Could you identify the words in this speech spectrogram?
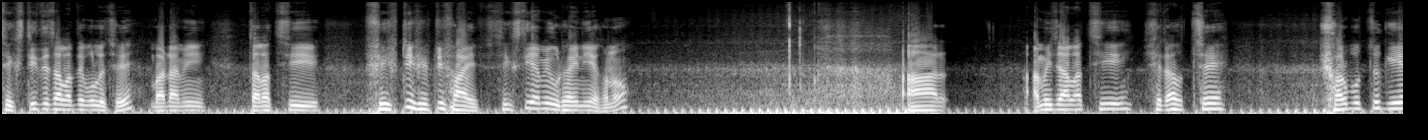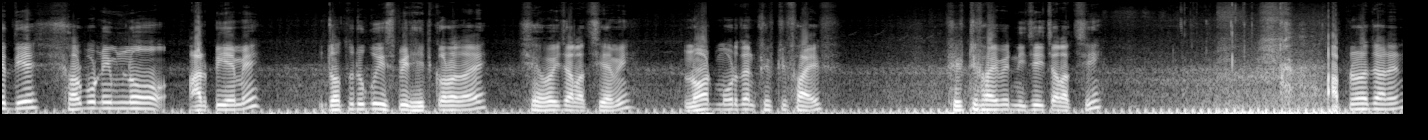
সিক্সটিতে চালাতে বলেছে বাট আমি চালাচ্ছি ফিফটি ফিফটি ফাইভ সিক্সটি আমি উঠাইনি এখনও আর আমি চালাচ্ছি সেটা হচ্ছে সর্বোচ্চ গিয়ে দিয়ে সর্বনিম্ন আরপিএমে যতটুকু স্পিড হিট করা যায়, সেভাবেই চালাচ্ছি আমি। Not more than fifty five fifty ফাইভের নিচেই চালাচ্ছি। আপনারা জানেন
